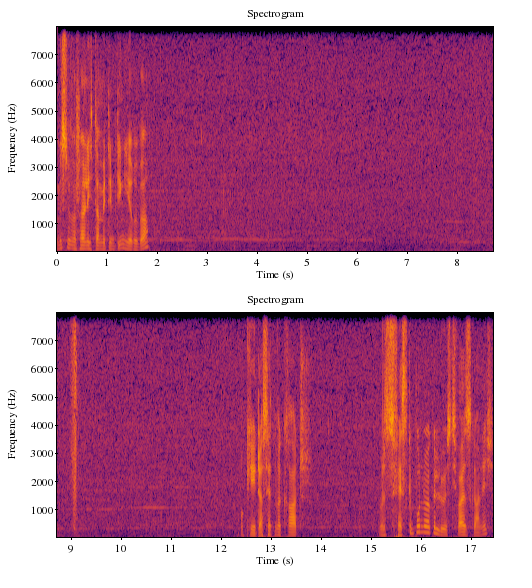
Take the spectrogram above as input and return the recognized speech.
müssen wir wahrscheinlich dann mit dem Ding hier rüber. Okay, das hätten wir gerade... Aber das ist festgebunden oder gelöst? Ich weiß es gar nicht.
